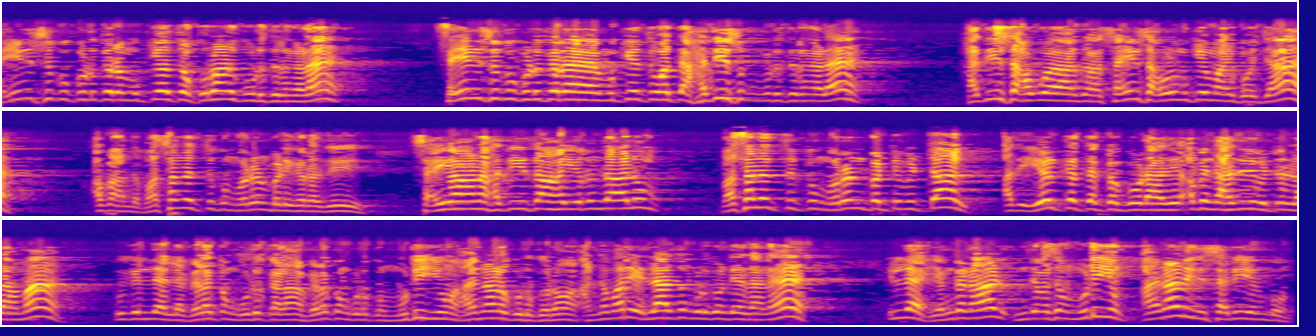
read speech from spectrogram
சயின்ஸுக்கு கொடுக்கிற முக்கியத்துவம் குரானுக்கு கொடுத்துருங்களேன். சயின்ஸுக்கு கொடுக்கிற முக்கியத்துவத்தை ஹதீஸுக்கு கொடுத்துருங்களேன் ஹதீஸ் அவ்வ- சயின்ஸ் அவ்வளவு முக்கியமாகி போச்சா? அப்ப அந்த வசனத்துக்கு முரண்படுகிறது. சரியான ஹதீஸாக இருந்தாலும் வசனத்துக்கு முரண்பட்டு விட்டால் அது ஏற்கத்தக்க கூடாது. அப்ப இந்த ஹதீஸ் விட்டுடலாமா இல்ல இல்ல விளக்கம் கொடுக்கலாம். விளக்கம் கொடுக்க முடியும். அதனால கொடுக்கிறோம். அந்த மாதிரி எல்லாத்துக்கும் கொடுக்க வேண்டியதானே இல்ல எங்க நாள் இந்த வசம் முடியும். அதனால இது சரி என்போம்.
